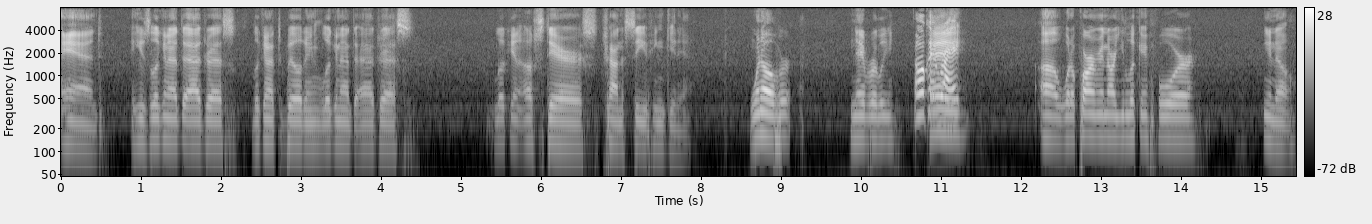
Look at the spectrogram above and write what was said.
and he was looking at the address, looking at the building, looking at the address, looking upstairs, trying to see if he can get in. Went over, neighborly. Okay, hey, right. Uh, what apartment are you looking for? You know.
